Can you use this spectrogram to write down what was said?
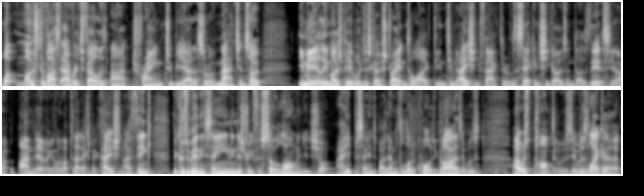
what most of us average fellas aren't trained to be able to sort of match. And so immediately most people just go straight into like the intimidation factor of the second she goes and does this, you know, I'm never going to live up to that expectation. I think because we've been in the scene industry for so long and you'd shot a heap of scenes by them with a lot of quality guys, it was, I was pumped. It was, it was like a,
